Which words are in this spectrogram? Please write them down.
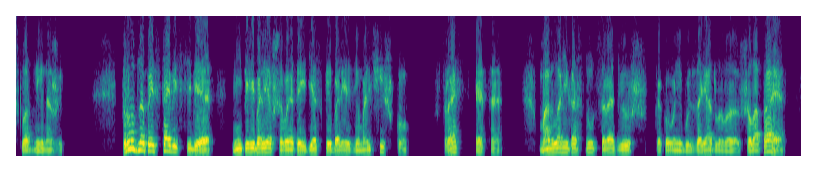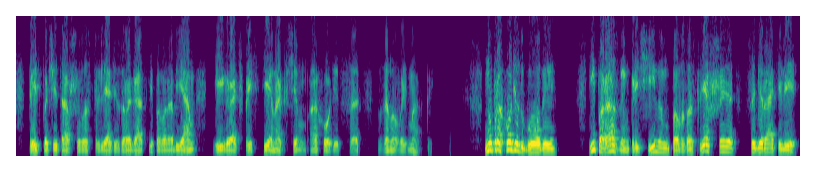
складные ножи? Трудно представить себе не переболевшего этой детской болезнью мальчишку. Страсть эта могла не коснуться разве уж какого-нибудь заядлого шалопая, предпочитавшего стрелять из рогатки по воробьям и играть в пристенок, чем охотиться за новой маркой. Ну, проходят годы, и по разным причинам повзрослевшие собиратели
